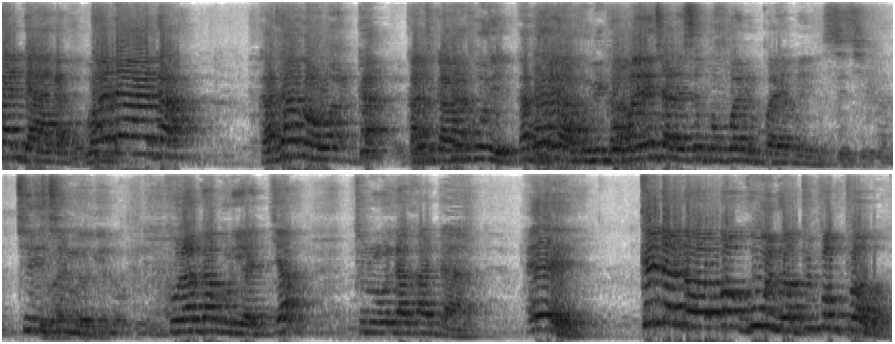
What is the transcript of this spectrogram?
kadaaga kadaaga! Kati kankuli kataga akubika omanye kyalese bobwani parliament. Kiri kimu kulaga buli ajja tulonda kadaaga kadaaga wabogundi wa people power.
